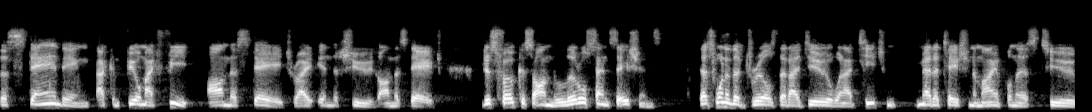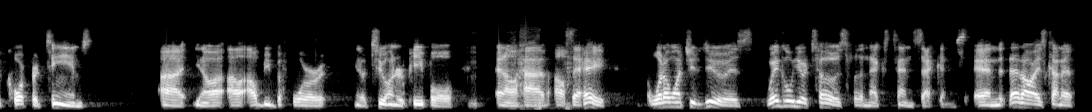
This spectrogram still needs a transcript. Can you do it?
the standing. I can feel my feet on the stage, right in the shoes on the stage. Just focus on the little sensations. That's one of the drills that I do when I teach meditation and mindfulness to corporate teams. Uh, you know, I'll, I'll be before you know 200 people, and I'll have I'll say, hey, what I want you to do is wiggle your toes for the next 10 seconds. And that always kind of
